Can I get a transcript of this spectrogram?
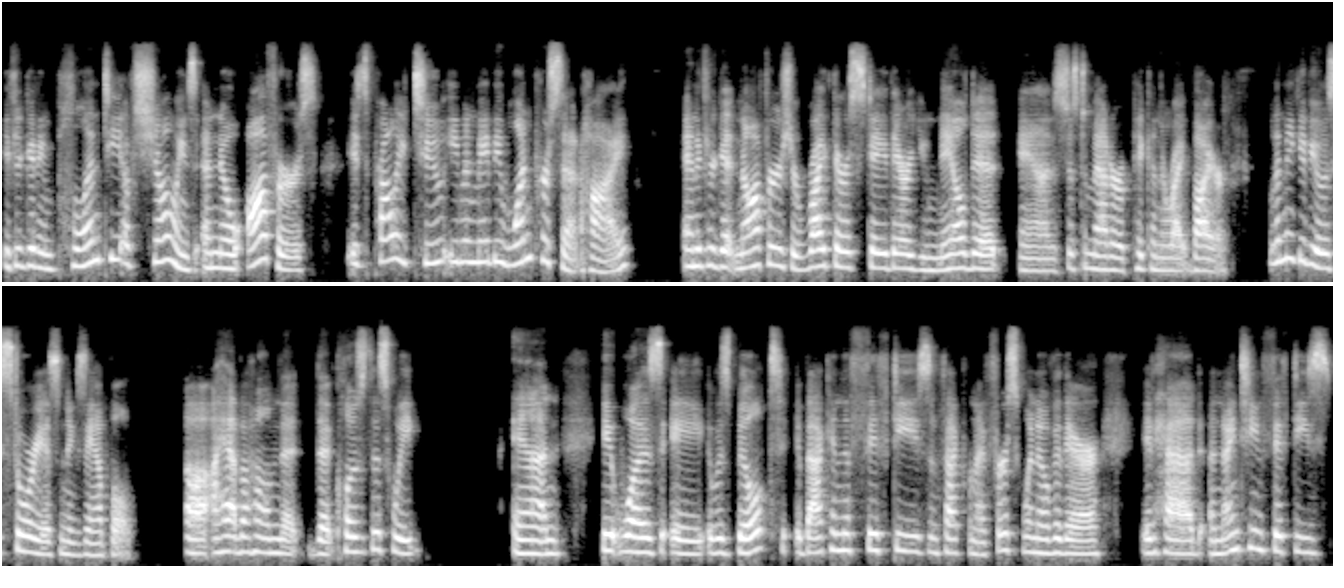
If you're getting plenty of showings and no offers, it's probably 2, even maybe 1% high. And if you're getting offers, you're right there, stay there, you nailed it. And it's just a matter of picking the right buyer. Let me give you a story as an example. Uh, I have a home that that closed this week, and it was a it was built back in the 50s. In fact, when I first went over there, It had a 1950s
